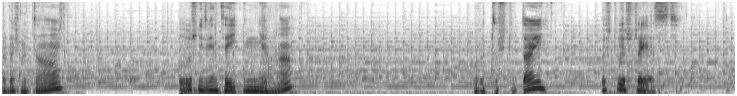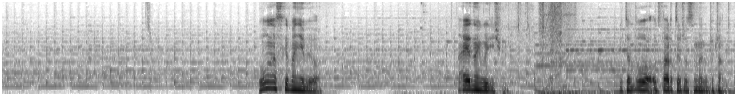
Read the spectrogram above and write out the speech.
Weźmy to. Tu już nic więcej nie ma. Może coś tutaj? Coś tu jeszcze jest. Tu u nas chyba nie było. A jednak byliśmy. I to było otwarte już od samego początku.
